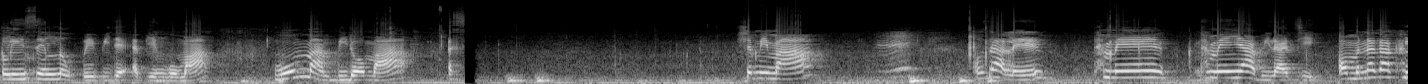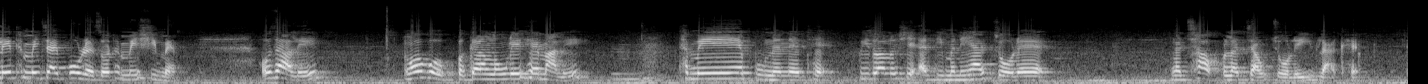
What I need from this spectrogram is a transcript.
cleansing လုပ်ပေးပြီးတဲ့အပြင်ကိုမှ ဝန်းမှန်ပြီးတော့မှအစရှမီမာဥစားလေသမင်းသမင်းရပြီလားကြည့်အော်မနက်ကကလေးသမင်းကြိုက်ပို့တယ်ဆိုတော့သမင်းရှိမယ်ဥစားလေငေါ့ကိုပကံလုံးလေးထဲမှာလေသမင်းပူနေနဲ့ထက်ပြီးတော့လို့ရှိရင်အဒီမနေကကြော်တဲ့ငါ6ပလက်ကြောက်ကြော်လေးယူလာခဲ့တ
